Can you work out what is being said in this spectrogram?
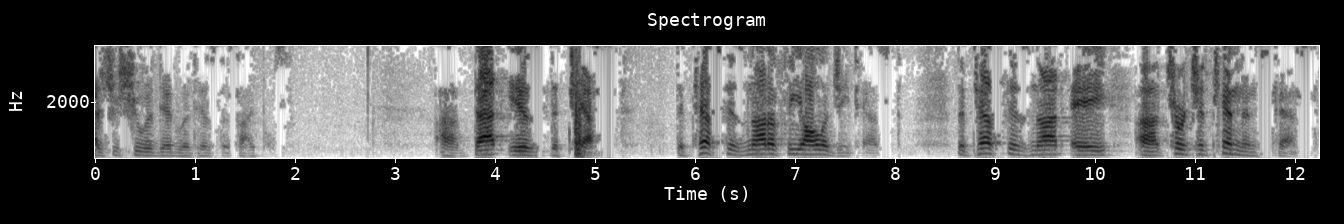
as Yeshua did with his disciples. Uh, that is the test. The test is not a theology test. The test is not a uh, church attendance test.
